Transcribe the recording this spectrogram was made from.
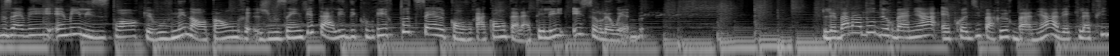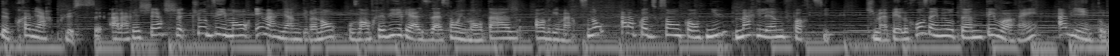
Vous avez aimé les histoires que vous venez d'entendre, je vous invite à aller découvrir toutes celles qu'on vous raconte à la télé et sur le web. Le balado d'Urbania est produit par Urbania avec l'appui de Première Plus. À la recherche, Claudie Aymon et Marianne Grenon. Aux entrevues, réalisation et montage, André Martineau. À la production au contenu, Marilyn Fortier. Je m'appelle Rosamie Automne Témorin. À bientôt.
